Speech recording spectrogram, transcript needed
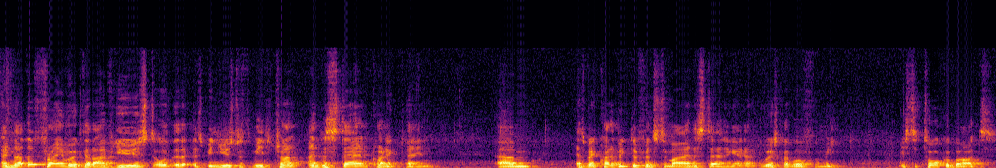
another framework that I've used, or that has been used with me to try and understand chronic pain, um, has made quite a big difference to my understanding, and it works quite well for me, is to talk about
